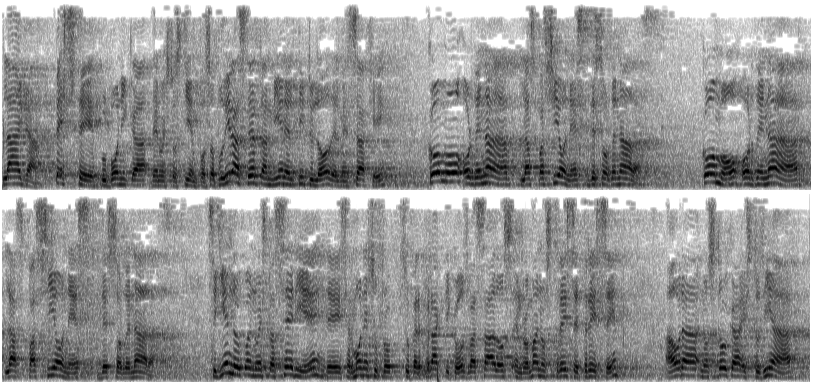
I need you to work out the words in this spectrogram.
plaga, peste bubónica de nuestros tiempos. O pudiera ser también el título del mensaje, ¿Cómo ordenar las pasiones desordenadas? ¿Cómo ordenar las pasiones desordenadas? Siguiendo con nuestra serie de sermones super prácticos basados en Romanos 13:13, 13, ahora nos toca estudiar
